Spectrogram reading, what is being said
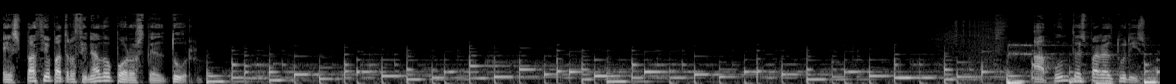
Espacio patrocinado por Hosteltour. Apuntes para el turismo.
